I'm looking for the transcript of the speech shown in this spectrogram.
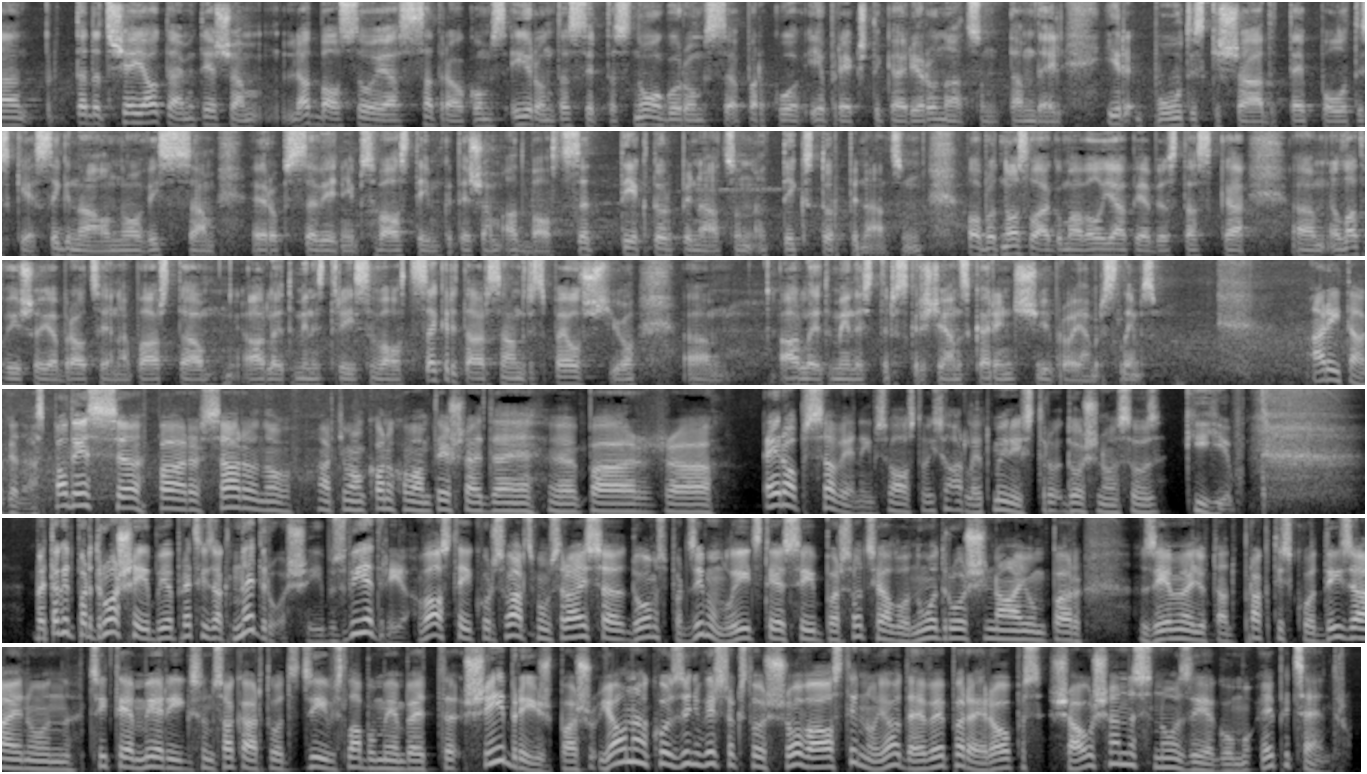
tad šie jautājumi tiešām atbalsojās, satraukums ir un tas ir tas nogurums, par ko iepriekš tikai ir runāts un tamdēļ ir būtiski šādi politiskie signāli no visām Eiropas Savienības valstīm, ka tiešām atbalsts tiek turpināts un tiks turpināts. Un, varbūt noslēgumā vēl jāpiebilst tas, ka um, Latvija šajā braucienā pārstāv ārlietu ministrijas valsts sekretārs Andris Pelšs, jo um, ārlietu ministrs Krišjāns Kariņš joprojām ir slims. Arī tā gadās. Paldies uh, par sarunu Arķimam Konokovam tiešraidē uh, par uh, Eiropas Savienības valstu visu ārlietu ministru došanos uz Kijivu. Bet tagad par drošību, ja precīzāk nedrošību Zviedrijā. Valstī, kuras vārds mums raisa domas par dzimumu līdztiesību, par sociālo nodrošinājumu, par ziemeļu tādu praktisko dizainu un citiem mierīgas un sakārtotas dzīves labumiem, bet šī brīža pašu jaunāko ziņu virsrakstos šo valsti nu jau dēvē par Eiropas šaušanas noziegumu epicentru.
